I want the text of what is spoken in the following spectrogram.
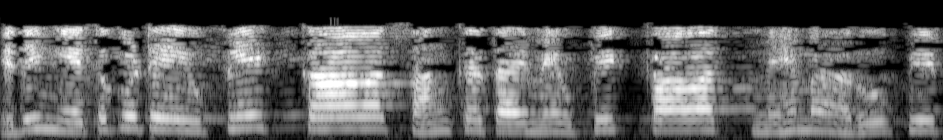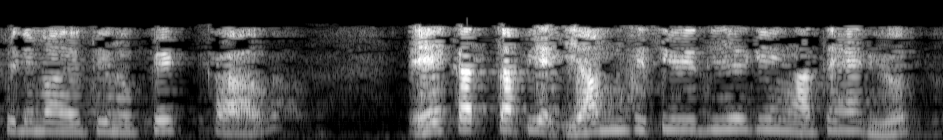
ඉතින් එතකොට මේ උපේක්ඛාවත් සංකතයි මේ උපේක්ඛාවත් මෙහෙම රූපයේ පිළිබඳ තියෙන උපේක්ඛාව ඒකත් අපි යම් කිසි විදියකින් අතහැරියොත්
